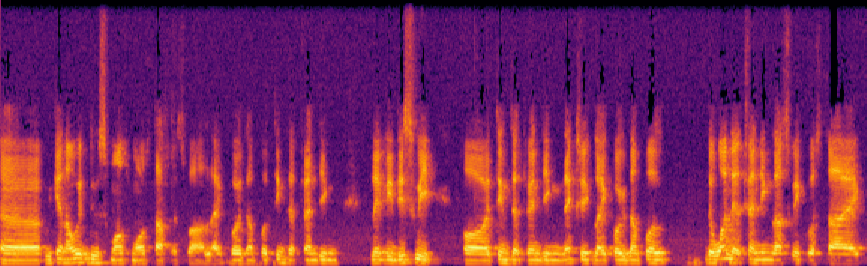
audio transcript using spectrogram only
uh, we can always do small, small stuff as well. Like, for example, things that trending lately this week or things that trending next week. Like, for example, the one that trending last week was like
